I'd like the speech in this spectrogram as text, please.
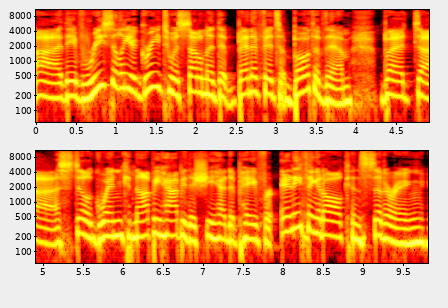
Uh, they've recently agreed to a settlement that benefits both of them, but uh, still, Gwen cannot be happy that she had to pay for anything at all, considering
